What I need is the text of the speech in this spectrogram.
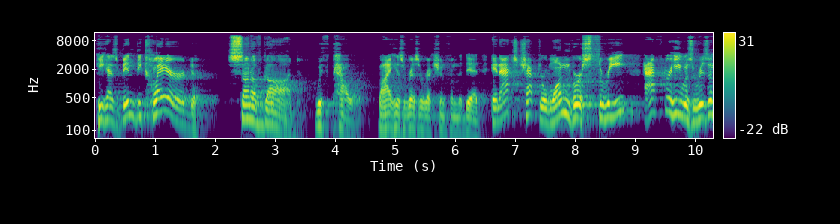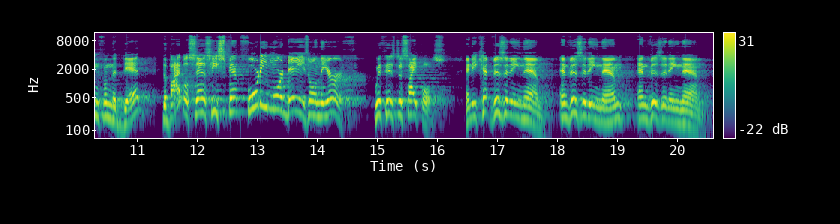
He has been declared Son of God with power by his resurrection from the dead. In Acts chapter 1 verse 3, after he was risen from the dead, the Bible says he spent 40 more days on the earth with his disciples. And he kept visiting them and visiting them and visiting them.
